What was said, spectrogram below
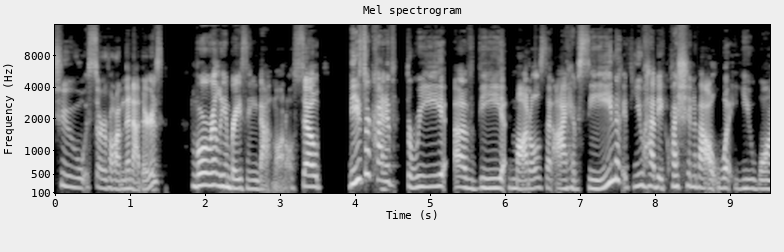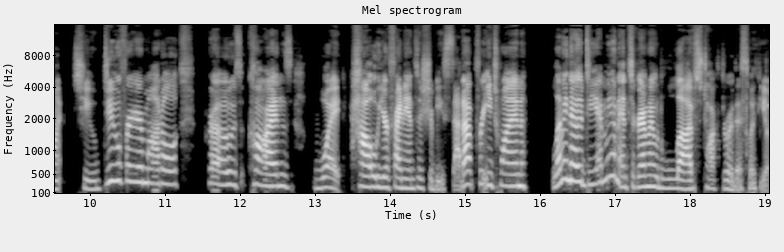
to serve on than others. We're really embracing that model. So these are kind of three of the models that I have seen. If you have a question about what you want to do for your model, pros, cons, what how your finances should be set up for each one, let me know. DM me on Instagram. I would love to talk through this with you.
